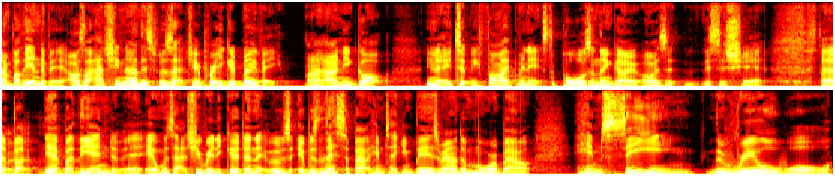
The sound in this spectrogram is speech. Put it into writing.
And by the end of it, I was like, "Actually, no, this was actually a pretty good movie." Right? I only got. You know, it took me five minutes to pause and then go, "Oh, is it? This is shit." Uh, but yeah, but the end of it, it was actually really good, and it was it was less about him taking beers around and more about him seeing the real war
